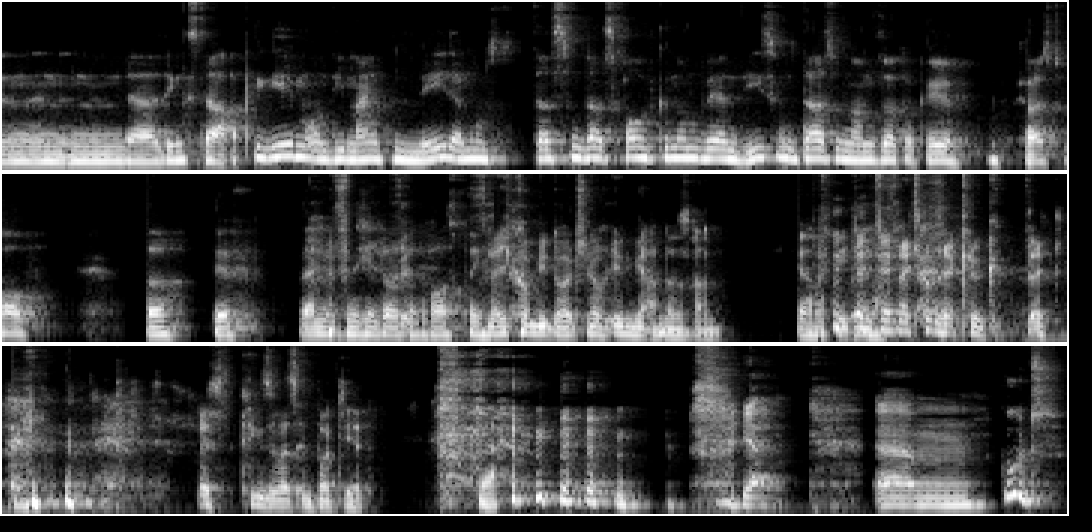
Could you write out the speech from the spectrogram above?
in, in der Dings da abgegeben und die meinten, nee, da muss das und das rausgenommen werden, dies und das und haben gesagt, okay, scheiß drauf. Äh, wir werden es nicht in Deutschland rausbringen. Vielleicht kommen die Deutschen auch irgendwie anders ran. Ja. Vielleicht haben sie ja Glück. Vielleicht, vielleicht kriegen sie was importiert. Ja. ja. Ähm, gut.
